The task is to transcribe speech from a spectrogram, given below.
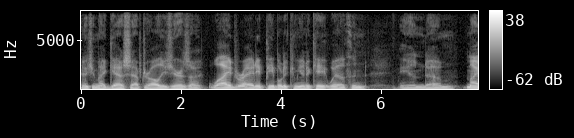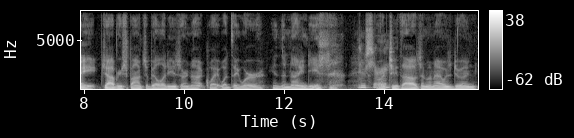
as you might guess, after all these years, a wide variety of people to communicate with, and and um, my job responsibilities are not quite what they were in the 90s I'm sure. or 2000 when I was doing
